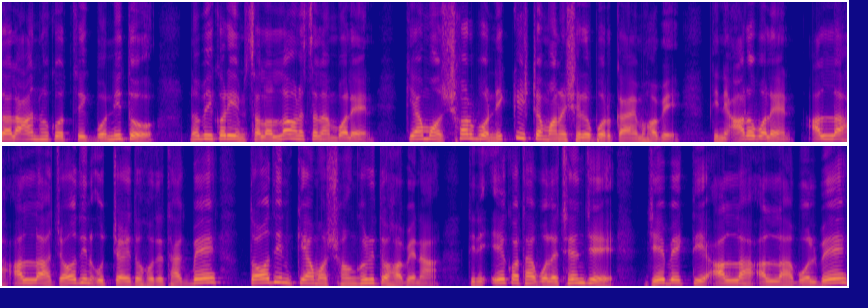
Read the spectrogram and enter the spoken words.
তালা আনহু কর্তৃক বর্ণিত নবী করিম সাল্লাহ সাল্লাম বলেন কিয়ামত সর্বনিকৃষ্ট মানুষের উপর কায়েম হবে। তিনি আরও বলেন, আল্লাহ আল্লাহ যদিন উচ্চারিত হতে থাকবে তদিন কিয়ামত সংঘটিত হবে না। তিনি এ কথা বলেছেন যে যে ব্যক্তি আল্লাহ আল্লাহ বলবে,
